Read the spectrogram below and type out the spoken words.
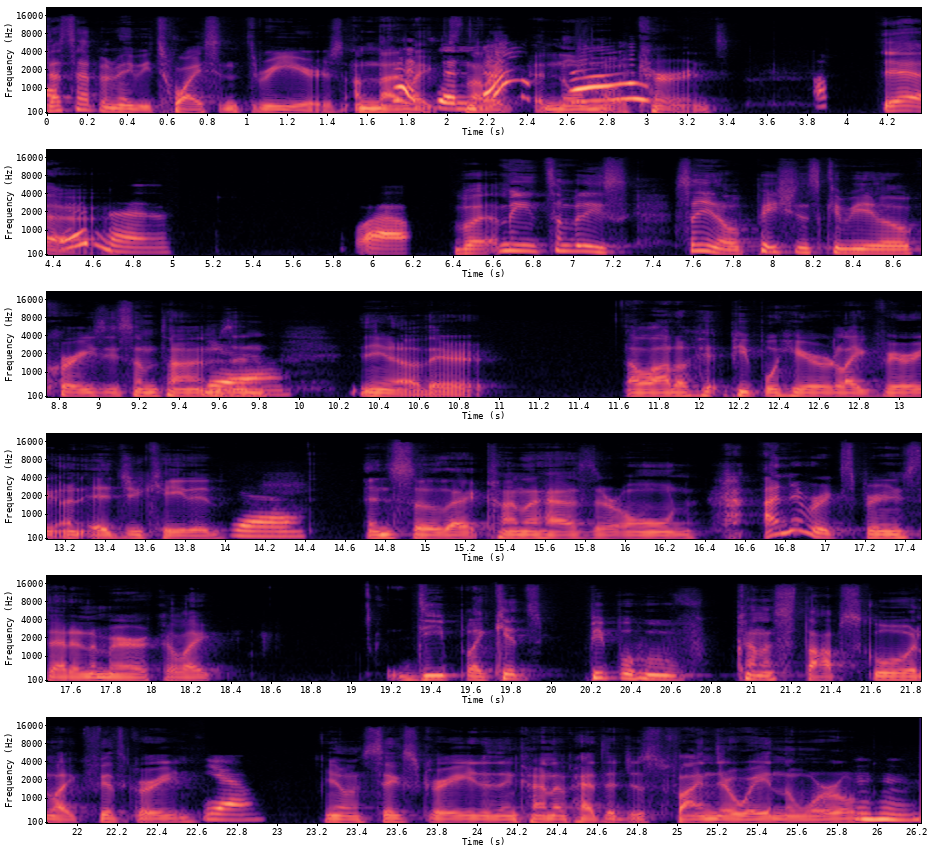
That's happened maybe twice in three years. I'm not That's like it's not like a normal occurrence. Oh, yeah. Goodness. Wow. But I mean, somebody's so you know, patients can be a little crazy sometimes, yeah. and you know, they're a lot of people here are like very uneducated. Yeah. And so that kind of has their own. I never experienced that in America, like deep, like kids, people who've kind of stopped school in like fifth grade. Yeah. You know, in sixth grade, and then kind of had to just find their way in the world. Mm-hmm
